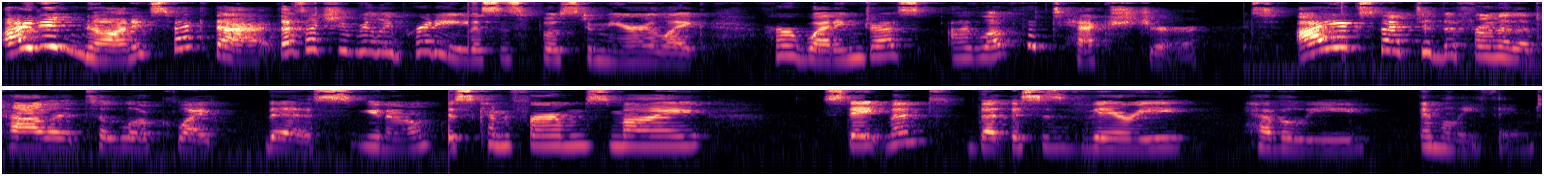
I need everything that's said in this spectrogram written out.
I did not expect that. That's actually really pretty. This is supposed to mirror like her wedding dress, I love the texture. I expected the front of the palette to look like this, you know? This confirms my statement that this is very heavily Emily themed.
